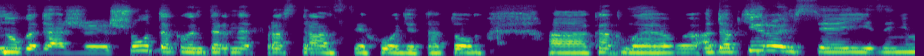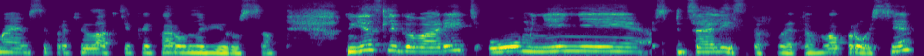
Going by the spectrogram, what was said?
много даже шуток в интернет-пространстве ходит о том, а, как мы адаптируемся и занимаемся профилактикой коронавируса. Но если говорить о мнении специалистов в этом вопросе,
